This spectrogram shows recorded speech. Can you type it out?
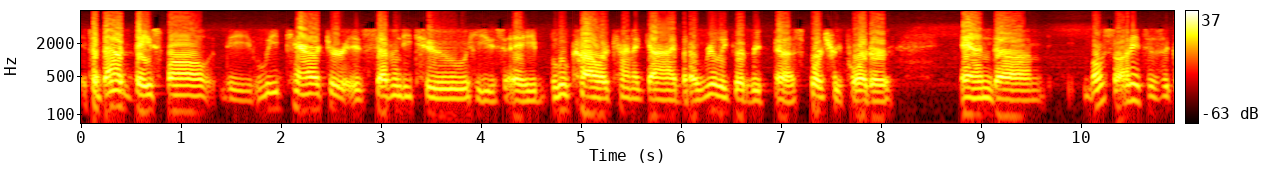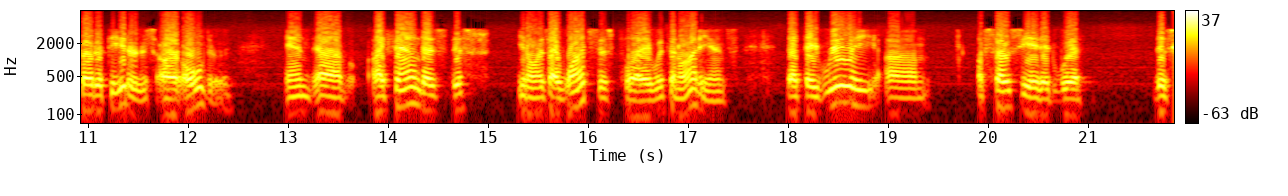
it's about baseball. The lead character is 72. He's a blue collar kind of guy, but a really good re- uh, sports reporter. And um, most audiences that go to theaters are older, and uh, I found as this, you know, as I watched this play with an audience, that they really um, associated with this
